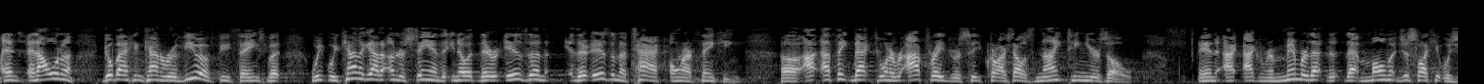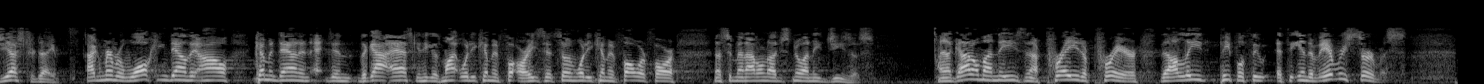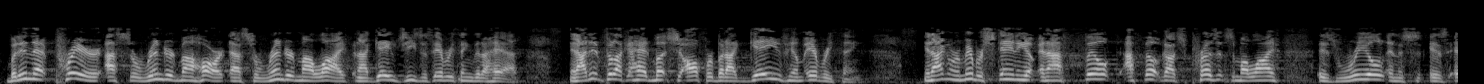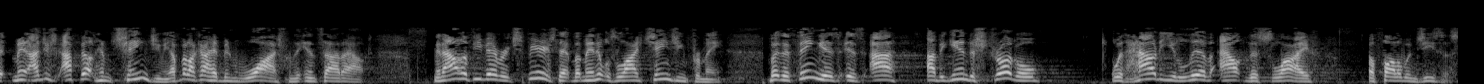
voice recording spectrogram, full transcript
And, and I want to go back and kind of review a few things, but we, we kind of got to understand that, you know, there is an, there is an attack on our thinking. Uh, I, I think back to whenever I prayed to receive Christ. I was 19 years old. And I, I can remember that that moment just like it was yesterday. I can remember walking down the aisle, coming down, and, and the guy asking, he goes, "Mike, what are you coming for?" Or he said, "Son, what are you coming forward for?" And I said, "Man, I don't know. I just know I need Jesus." And I got on my knees and I prayed a prayer that I lead people through at the end of every service. But in that prayer, I surrendered my heart, I surrendered my life, and I gave Jesus everything that I had. And I didn't feel like I had much to offer, but I gave him everything. And I can remember standing up and I felt, I felt God's presence in my life is real and is, is, man, I just, I felt Him changing me. I felt like I had been washed from the inside out. And I don't know if you've ever experienced that, but man, it was life changing for me. But the thing is, is I, I began to struggle with how do you live out this life of following Jesus.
